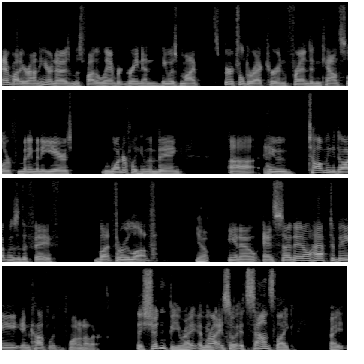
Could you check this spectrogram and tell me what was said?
everybody around here knows him as Father Lambert Greenan. He was my spiritual director and friend and counselor for many many years. Wonderful human being uh, who taught me the dogmas of the faith, but through love. Yep. You know, and so they don't have to be in conflict with one another. they shouldn't be right i mean Right. so it sounds like right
